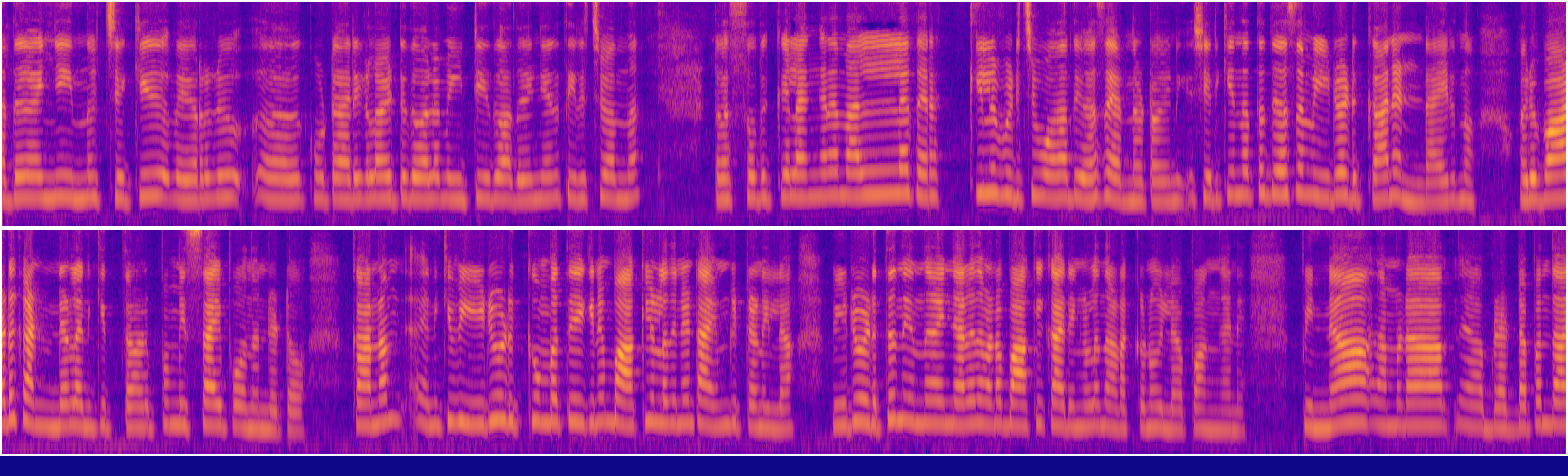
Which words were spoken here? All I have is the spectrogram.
അത് കഴിഞ്ഞ് ഇന്ന് ഉച്ചയ്ക്ക് വേറൊരു കൂട്ടുകാരികളായിട്ട് ഇതുപോലെ മീറ്റ് ചെയ്തു. അത് കഴിഞ്ഞ് തിരിച്ചു വന്ന് ഡ്രസ്സ് ഒതുക്കൽ അങ്ങനെ നല്ല തിരക്കിൽ പിടിച്ചു പോകുന്ന ദിവസമായിരുന്നു കേട്ടോ. എനിക്ക് ശരിക്കും ഇന്നത്തെ ദിവസം വീഡിയോ എടുക്കാനുണ്ടായിരുന്നു. ഒരുപാട് കണ്ടന്റുകൾ എനിക്ക് ഇത്തവണ ഇപ്പം മിസ്സായി പോകുന്നുണ്ട് കേട്ടോ. കാരണം എനിക്ക് വീഡിയോ എടുക്കുമ്പോഴത്തേക്കിനും ബാക്കിയുള്ളതിന് ടൈം കിട്ടണില്ല. വീഡിയോ എടുത്ത് നിന്ന് കഴിഞ്ഞാൽ നമ്മുടെ ബാക്കി കാര്യങ്ങൾ നടക്കണമില്ല. അപ്പോൾ അങ്ങനെ. പിന്നെ നമ്മുടെ ബ്രെഡ് അപ്പം എന്താ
